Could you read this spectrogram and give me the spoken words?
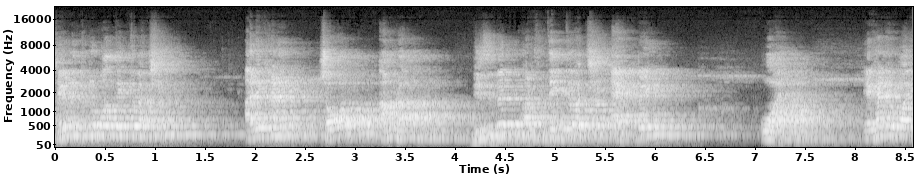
যেখানে দুটো পদ দেখতে পাচ্ছি। আর এখানে চল আমরা ভিজিবল দেখতে পাচ্ছি একটাই ওয়াই এখানে ওয়াই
